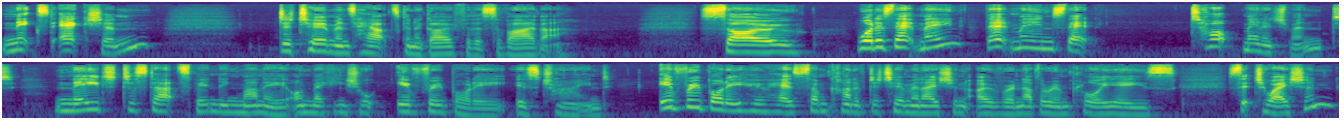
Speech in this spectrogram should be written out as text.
next action determines how it's going to go for the survivor. So, what does that mean? That means that top management need to start spending money on making sure everybody is trained everybody who has some kind of determination over another employee's situation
